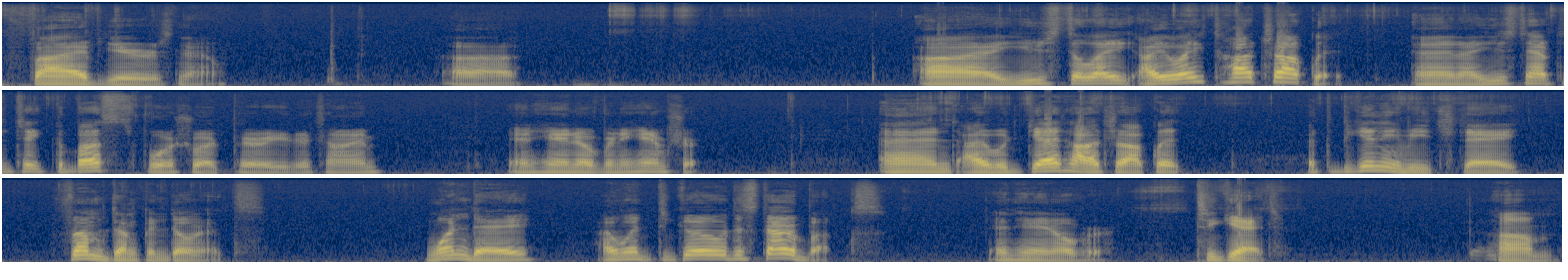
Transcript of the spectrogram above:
five years now. Uh, I used to like I liked hot chocolate, and I used to have to take the bus for a short period of time in Hanover, New Hampshire, and I would get hot chocolate at the beginning of each day from Dunkin' Donuts. One day, I went to go to Starbucks in Hanover to get um,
